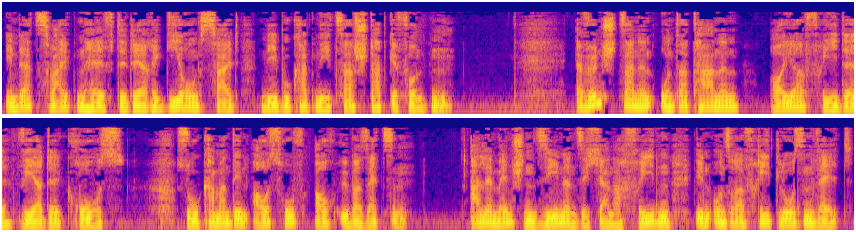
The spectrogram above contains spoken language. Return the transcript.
in der zweiten Hälfte der Regierungszeit Nebukadnezar stattgefunden. Er wünscht seinen Untertanen, Euer Friede werde groß. So kann man den Ausruf auch übersetzen. Alle Menschen sehnen sich ja nach Frieden in unserer friedlosen Welt.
